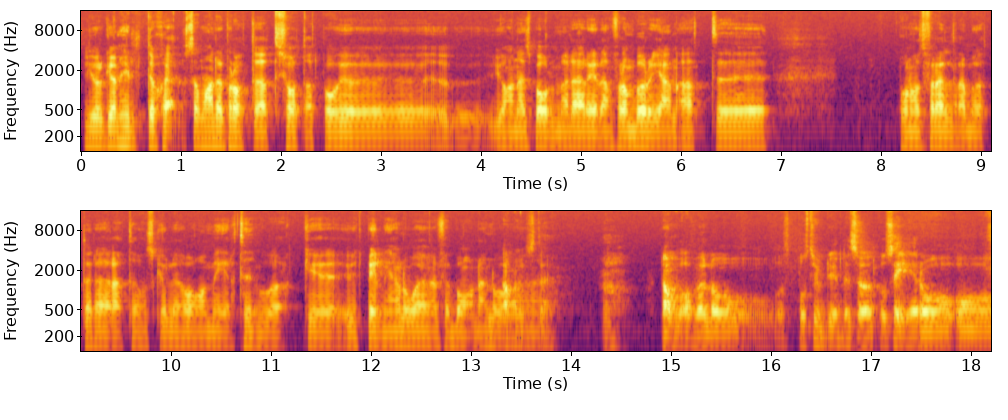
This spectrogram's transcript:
Jörgen Hylte själv som hade pratat, tjatat på eh, Johannes Bolme där redan från början att eh, på något föräldramöte där att de skulle ha mer teamwork-utbildningar då även för barnen då. Ja, just det. De var väl och, på studiebesök hos er och, och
